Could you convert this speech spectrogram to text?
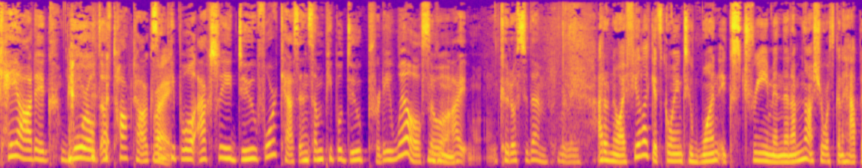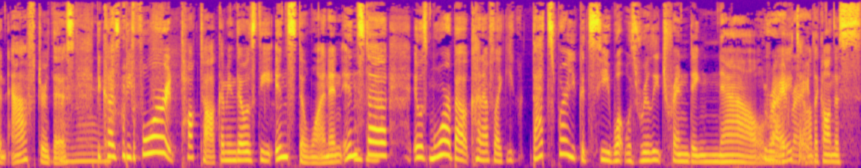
chaotic world of Talk Talk, some Right. people actually do forecast, and some people do pretty well. So Mm-hmm. I kudos to them, really. I don't know. I feel like it's going to one extreme, and then I'm not sure what's going to happen after this. Because before Talk Talk, I mean, there was the Insta one, and Insta, it was more about kind of like you, that's where you could see what was really trending now, Right, right? right. Uh, Like on the s-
